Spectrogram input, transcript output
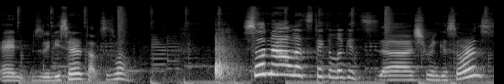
And Zuniceratops as well. So now let's take a look at uh, Shringasaurus.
